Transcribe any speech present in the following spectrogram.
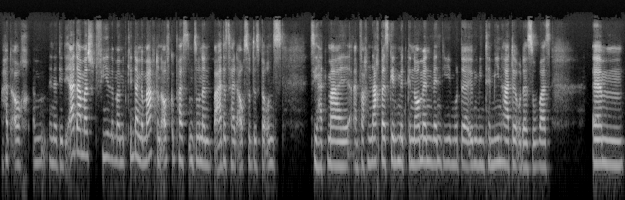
hat auch ähm, in der DDR damals viel immer mit Kindern gemacht und aufgepasst und so. Und dann war das halt auch so, dass bei uns, sie hat mal einfach ein Nachbarskind mitgenommen, wenn die Mutter irgendwie einen Termin hatte oder sowas. Ähm,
